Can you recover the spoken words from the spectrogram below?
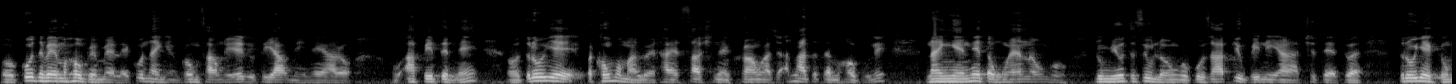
ဟိုကိုယ်တပည့်မဟုတ်ပေမဲ့လည်းကိုယ်နိုင်ငံဂုံဆောင်နေတဲ့သူတယောက်အနေနဲ့ကတော့ ဟိုအားပေးတဲ့နဲ့ဟိုသူတို့ရဲ့ပခုံးပေါ်မှာလွယ်ထားတဲ့ search နဲ့ crown ကကြအလှတက်တက်မဟုတ်ဘူးလေနိုင်ငံနဲ့တဝန်းလုံးကိုလူမျိုးတစုလုံးကိုကိုစားပြုတ်ပေးနေရတာဖြစ်တဲ့အတွက်သူတို့ရဲ့ဂုံ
